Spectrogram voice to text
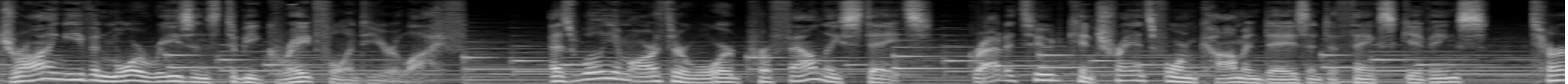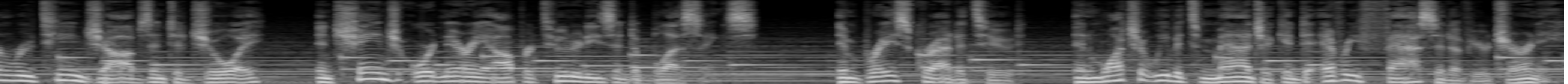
drawing even more reasons to be grateful into your life. As William Arthur Ward profoundly states, Gratitude can transform common days into thanksgivings, turn routine jobs into joy, and change ordinary opportunities into blessings. Embrace gratitude and watch it weave its magic into every facet of your journey.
